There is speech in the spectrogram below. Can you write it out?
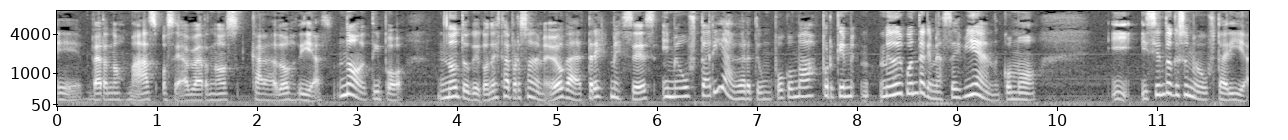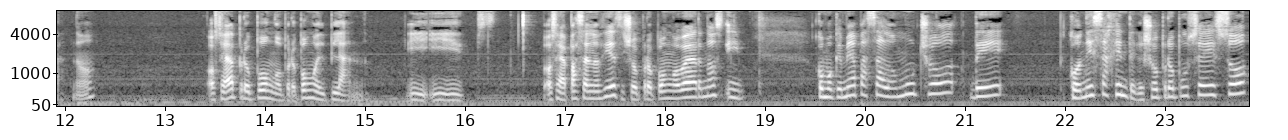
eh, vernos más, o sea, vernos cada dos días. No, tipo, noto que con esta persona me veo cada tres meses y me gustaría verte un poco más porque me, doy cuenta que me haces bien, como... Y, y siento que eso me gustaría, ¿no? O sea, propongo, propongo el plan. Y, y, o sea, pasan los días y yo propongo vernos y como que me ha pasado mucho de, con esa gente que yo propuse eso,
